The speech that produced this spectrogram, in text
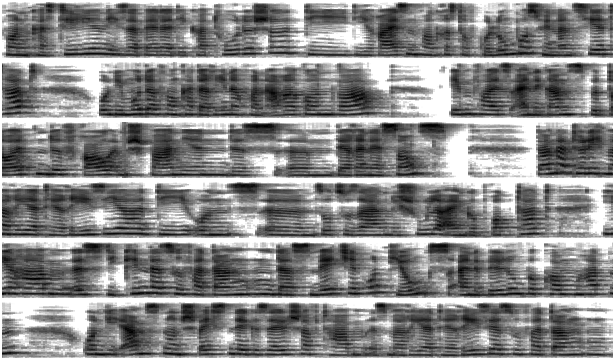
von Kastilien, Isabella die Katholische, die die Reisen von Christoph Kolumbus finanziert hat und die Mutter von Katharina von Aragon war. Ebenfalls eine ganz bedeutende Frau im Spanien des, ähm, der Renaissance. Dann natürlich Maria Theresia, die uns äh, sozusagen die Schule eingebrockt hat. Ihr haben es die Kinder zu verdanken, dass Mädchen und Jungs eine Bildung bekommen hatten und die Ärmsten und Schwächsten der Gesellschaft haben es Maria Theresia zu verdanken,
